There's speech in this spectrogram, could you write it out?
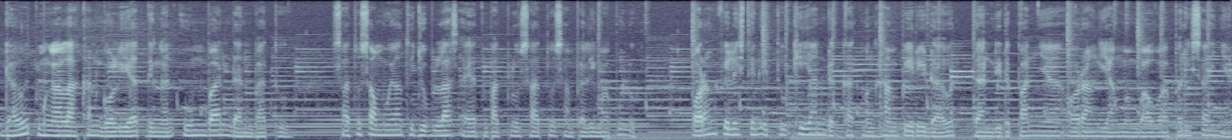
Daud mengalahkan Goliat dengan umban dan batu. 1 Samuel 17 ayat 41 sampai 50. Orang Filistin itu kian dekat menghampiri Daud dan di depannya orang yang membawa perisainya.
